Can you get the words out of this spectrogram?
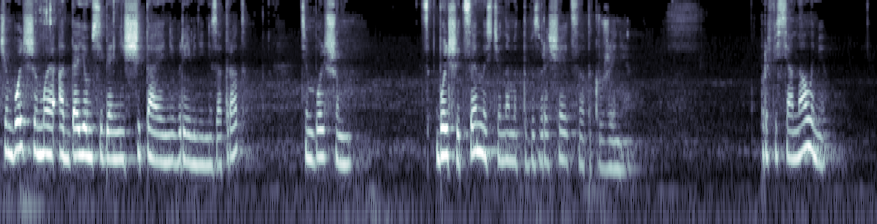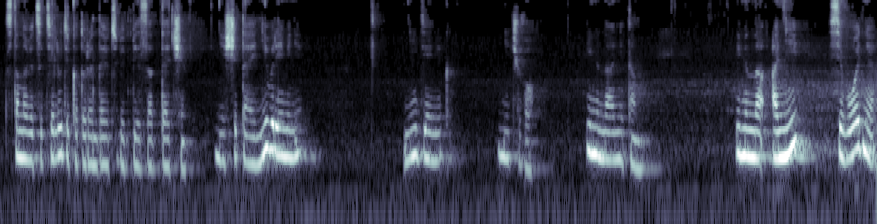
Чем больше мы отдаем себя, не считая ни времени, ни затрат, тем большим, большей ценностью нам это возвращается от окружения. Профессионалами становятся те люди, которые отдают себе без отдачи, не считая ни времени, ни денег, ничего именно они там. Именно они сегодня,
